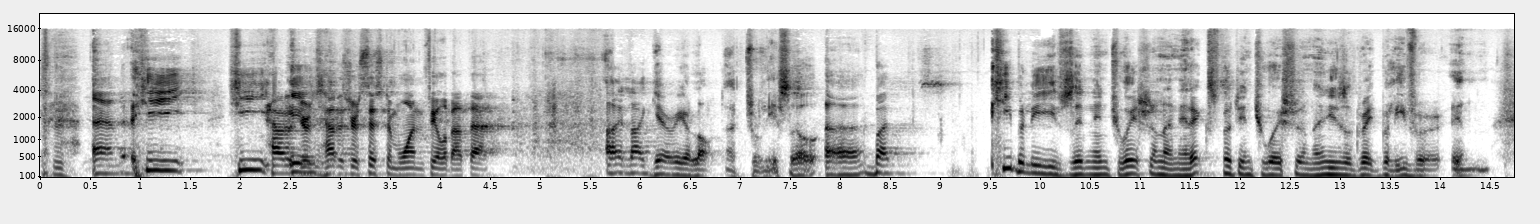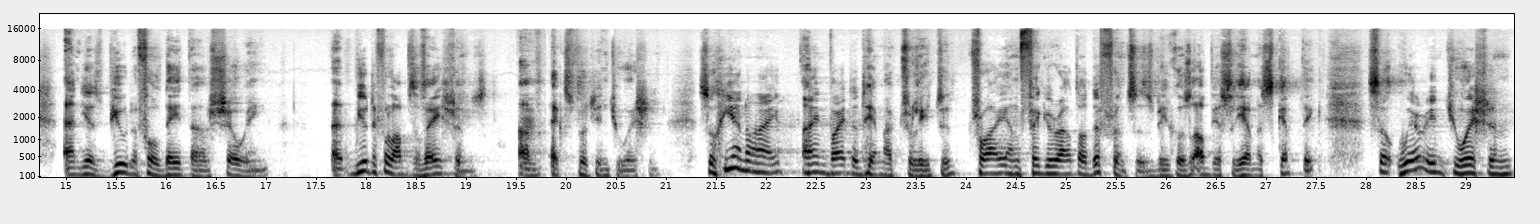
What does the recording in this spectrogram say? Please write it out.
Hmm. And he, he how does, is, your, how does your system one feel about that? I like Gary a lot, actually. So, uh, but he believes in intuition and in expert intuition, and he's a great believer in, and he has beautiful data showing, uh, beautiful observations of mm. expert intuition. So he and I, I invited him actually to try and figure out our differences because obviously I'm a skeptic. So where intuition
